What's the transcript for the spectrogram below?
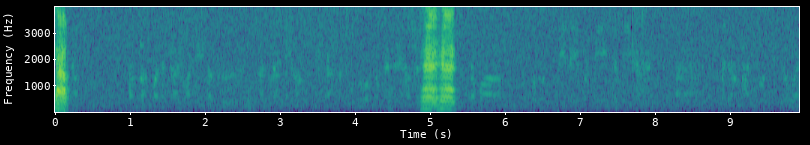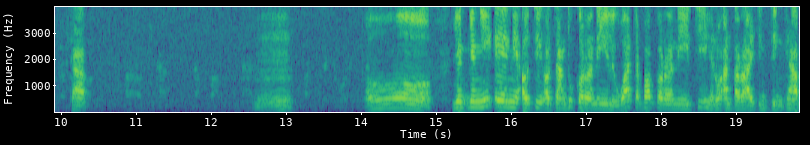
ครับ ฮะฮะครับ อืมโอ้อย่างอย่างนี้เองเนี่ย เอาจริงเอาจังทุกกรณี หรือว่าเฉพาะกรณีที่เห็นว่าอันตรายจริง ๆ ครับ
